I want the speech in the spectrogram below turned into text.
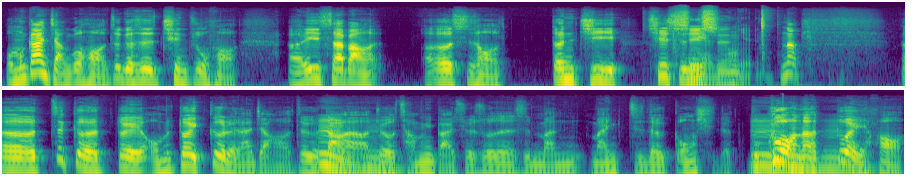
我们刚才讲过哈，这个是庆祝哈呃伊丽莎白二世哦登基七十年。那呃这个对我们对个人来讲哈，这个当然啊就长命百岁，说真的是蛮蛮值得恭喜的。不过呢，对哈，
